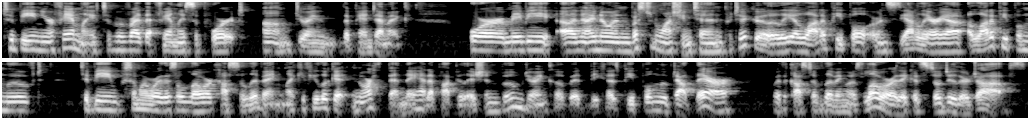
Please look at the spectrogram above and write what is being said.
to be in your family to provide that family support um, during the pandemic. Or maybe, and I know in Western Washington, particularly, a lot of people, or in Seattle area, a lot of people moved to be somewhere where there's a lower cost of living. Like if you look at North Bend, they had a population boom during COVID because people moved out there where the cost of living was lower. They could still do their jobs.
